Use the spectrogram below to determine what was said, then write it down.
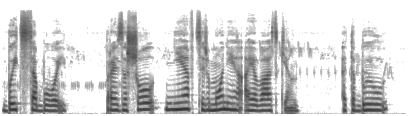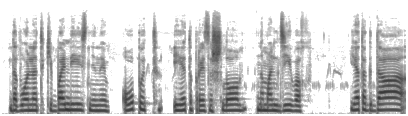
быть собой произошел не в церемонии Аяваски. Это был довольно-таки болезненный опыт, и это произошло на Мальдивах. Я тогда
